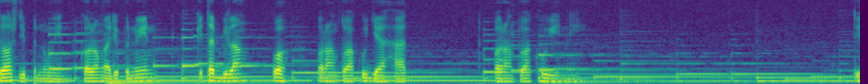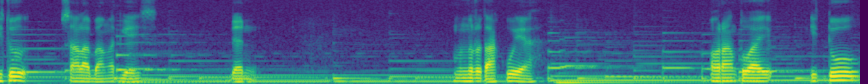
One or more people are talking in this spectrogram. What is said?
itu harus dipenuhin. Kalau nggak dipenuhin kita bilang wah orang tua aku jahat. Orang tua aku ini. Itu salah banget guys. Dan menurut aku ya orang tua itu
